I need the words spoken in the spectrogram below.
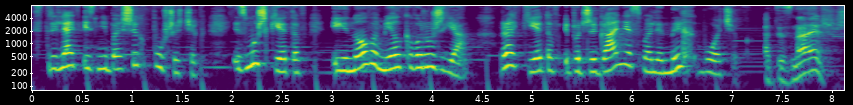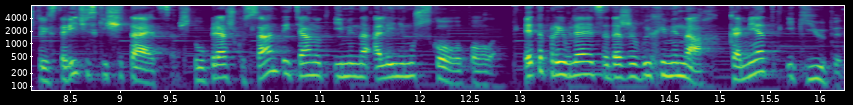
стрелять из небольших пушечек, из мушкетов и иного мелкого ружья, ракетов и поджигания смоляных бочек. А ты знаешь, что исторически считается, что упряжку Санты тянут именно олени мужского пола? Это проявляется даже в их именах – Комет и Кьюпид.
